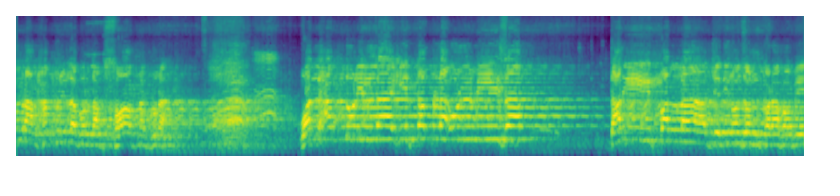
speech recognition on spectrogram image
আমরা আলহামদুলিল্লাহ বললাম সব না গুণা ওয়ালহামদুলিল্লাহ তামলাউল মিজান। দাড়ি পাল্লা যেদিন ওজন করা হবে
